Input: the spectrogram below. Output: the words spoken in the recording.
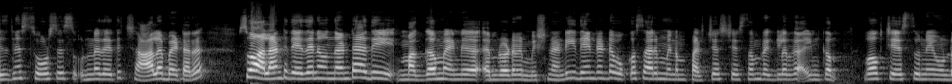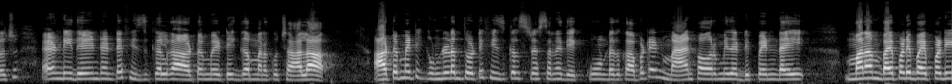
బిజినెస్ సోర్సెస్ ఉన్నదైతే చాలా బెటర్. సో అలాంటిది ఏదైనా ఉందంటే అది మగ్గం అండ్ ఎంబ్రాయిడరీ మిషన్ అండి. ఇదేంటంటే ఒక్కసారి మనం పర్చేస్ చేస్తాం రెగ్యులర్గా ఇన్కమ్ వర్క్ చేస్తూనే ఉండొచ్చు. అండ్ ఇదేంటంటే ఫిజికల్గా ఆటోమేటిక్గా మనకు చాలా ఆటోమేటిక్ ఉండడంతో ఫిజికల్ స్ట్రెస్ అనేది ఎక్కువ ఉండదు కాబట్టి అండ్ మ్యాన్ పవర్ మీద డిపెండ్ అయ్యి మనం భయపడి భయపడి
